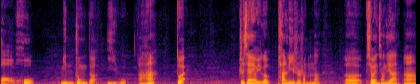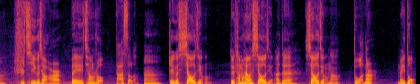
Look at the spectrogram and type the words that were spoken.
保护民众的义务。啊？对，之前有一个判例是什么呢？呃，校园枪击案，啊。十七个小孩儿被枪手打死了，嗯。这个校警，对他们还有校警，啊，对，校警呢躲那儿没动，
